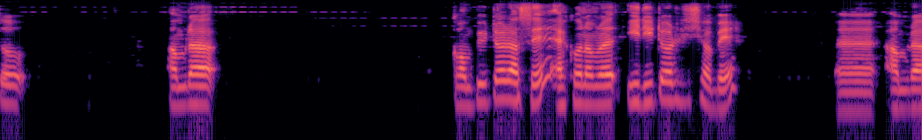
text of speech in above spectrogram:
তো আমরা কম্পিউটার আছে, এখন আমরা এডিটর হিসাবে আমরা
